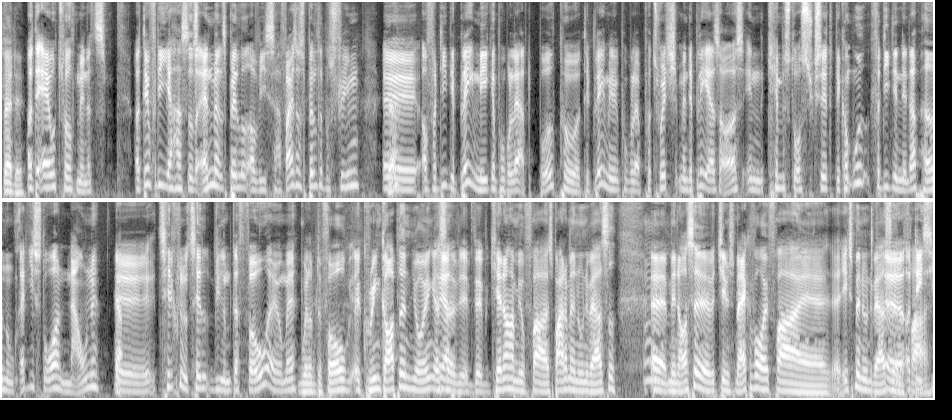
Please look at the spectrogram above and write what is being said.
Hvad er det? Og det er jo 12 Minutes. Og det er fordi, jeg har siddet og anmeldt spillet, og vi har faktisk også spillet det på stream. Ja. Øh, og fordi det blev mega populært, både på, det blev mega populært på Twitch, men det blev altså også en kæmpe stor succes. Det kom ud, fordi det netop havde nogle rigtig store navne Ja. øh, tilknyttet til. Willem Dafoe er jo med. Willem Dafoe, uh, Green Goblin jo, ikke? Altså, Ja. vi, vi kender ham jo fra Spider-Man-universet, mm. uh, men også uh, James McAvoy fra uh, X-Men-universet. Øh, og fra, Daisy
